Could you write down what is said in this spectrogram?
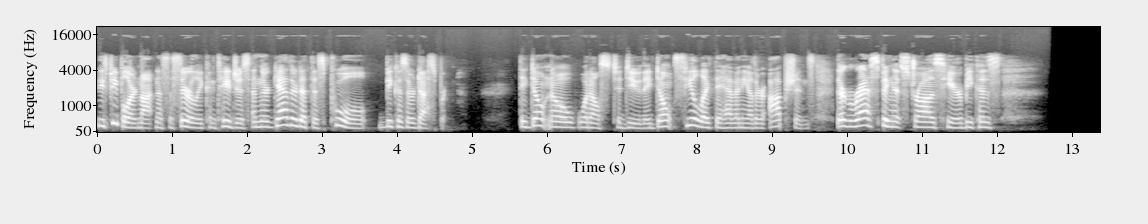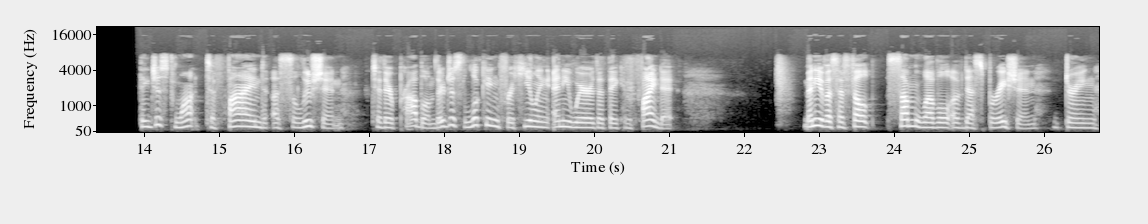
these people are not necessarily contagious and they're gathered at this pool because they're desperate. They don't know what else to do. They don't feel like they have any other options. They're grasping at straws here because they just want to find a solution to their problem. They're just looking for healing anywhere that they can find it. Many of us have felt some level of desperation during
